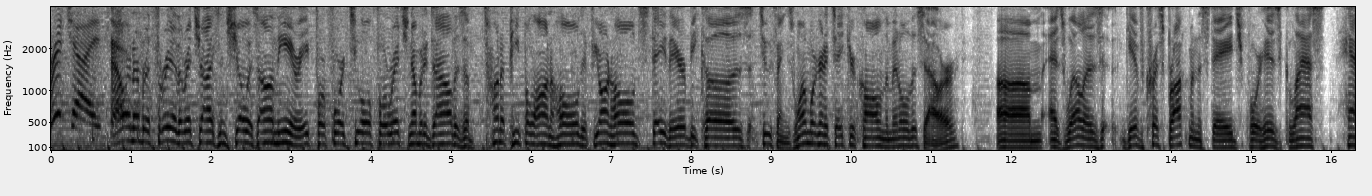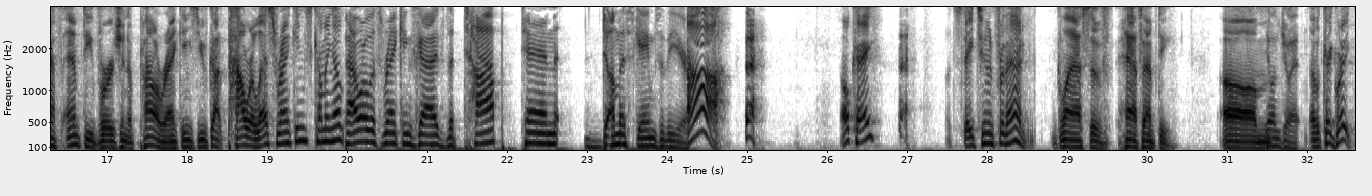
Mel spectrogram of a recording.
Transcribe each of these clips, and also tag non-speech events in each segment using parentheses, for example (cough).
Rich Eisen. Hour number three of the Rich Eisen Show is on the air. 844-204-RICH. Number to dial. There's a ton of people on hold. If you're on hold, stay there because two things. One, we're going to take your call in the middle of this hour, um, as well as give Chris Brockman the stage for his glass half empty version of power rankings. You've got powerless rankings coming up. Powerless rankings, guys. The top 10 dumbest games of the year. Ah. Okay. Let's stay tuned for that glass of half empty. Um, You'll enjoy it. Okay, great.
